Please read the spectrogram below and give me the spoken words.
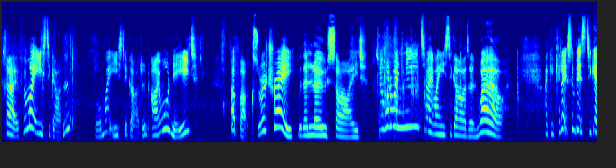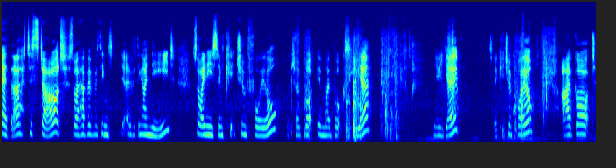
So for my Easter garden, for my Easter garden, I will need a box or a tray with a low side. So what do I need to make my Easter garden? Well, I can collect some bits together to start so I have everything everything I need. So I need some kitchen foil which I've got in my box here. There you go. So kitchen foil. I've got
